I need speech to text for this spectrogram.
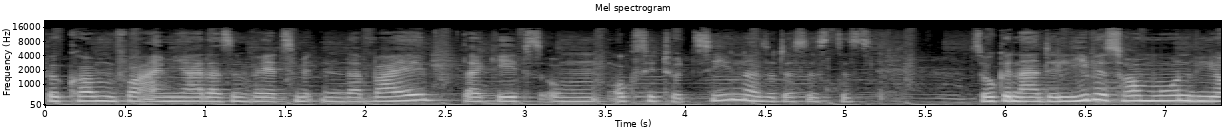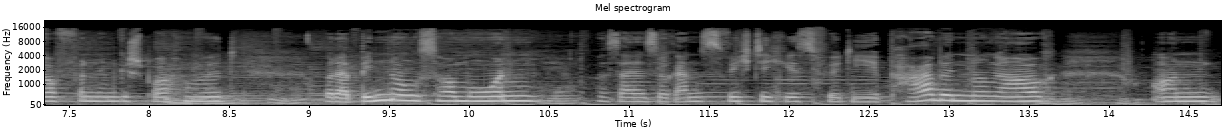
bekommen vor einem Jahr. Da sind wir jetzt mitten dabei. Da geht es um Oxytocin. Also das ist das sogenannte Liebeshormon, wie oft von dem gesprochen wird, oder Bindungshormon, was also ganz wichtig ist für die Paarbindung auch. Und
